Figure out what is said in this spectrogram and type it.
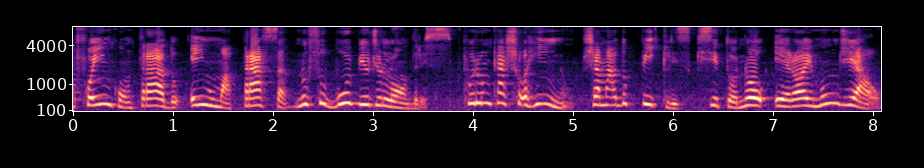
foi encontrado em uma praça no subúrbio de Londres por um cachorrinho chamado Pickles, que se tornou herói mundial.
